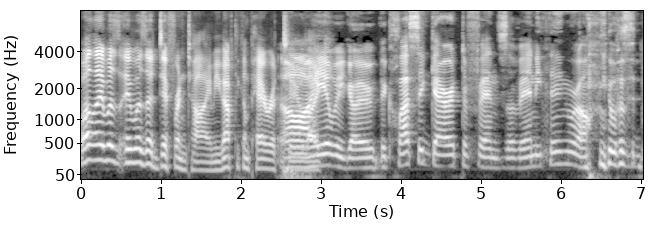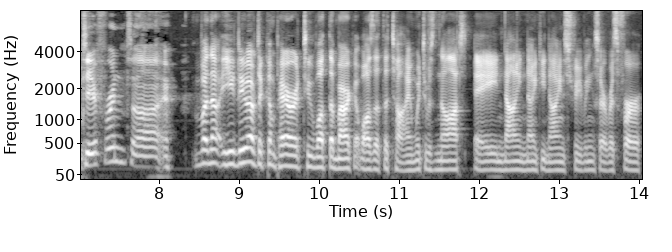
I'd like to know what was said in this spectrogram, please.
Well, it was it was a different time. You have to compare it to oh, like, here we go. The classic Garrett defense of anything wrong. It was a different time. But no, you do have to compare it to what the market was at the time, which was not a 9.99 streaming service for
